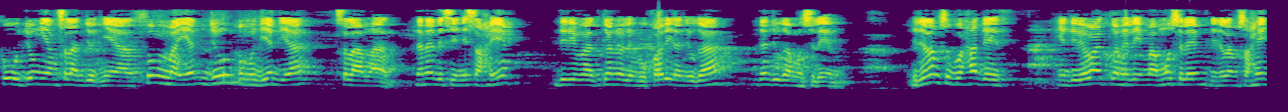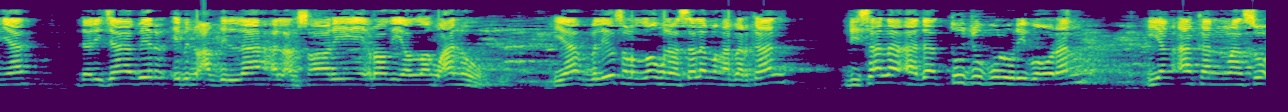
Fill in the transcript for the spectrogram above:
ke ujung yang selanjutnya. Summa yanju kemudian dia selamat. Karena di sini sahih diriwayatkan oleh Bukhari dan juga dan juga Muslim. Di dalam sebuah hadis yang diriwayatkan oleh Imam Muslim di dalam sahihnya dari Jabir ibnu Abdullah al Ansari radhiyallahu anhu. Ya, beliau sallallahu alaihi wasallam mengabarkan di sana ada 70 ribu orang yang akan masuk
